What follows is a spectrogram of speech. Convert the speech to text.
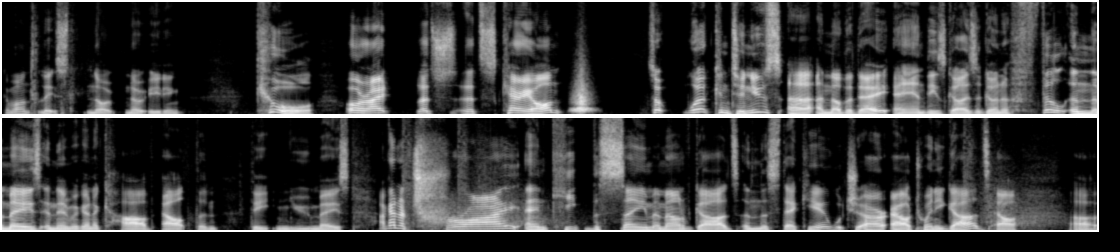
come on. Let's no, no eating. Cool. All right, let's let's carry on. So work continues uh, another day, and these guys are going to fill in the maze, and then we're going to carve out the the new maze. I'm going to try and keep the same amount of guards in the stack here, which are our 20 guards, our uh,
